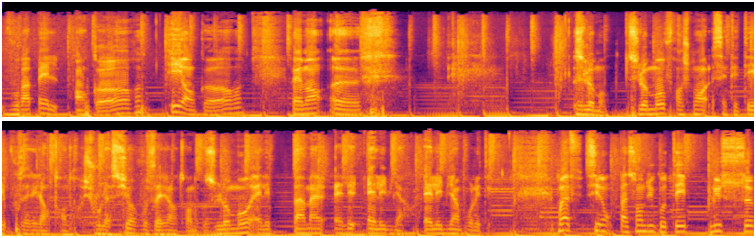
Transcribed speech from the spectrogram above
vous rappelle encore et encore, vraiment, Zlomo. Zlomo, franchement, cet été, vous allez l'entendre. Je vous l'assure, vous allez l'entendre. Zlomo, elle est pas mal, elle est, elle est bien. Elle est bien pour l'été. Bref, sinon, passons du côté plus. euh,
